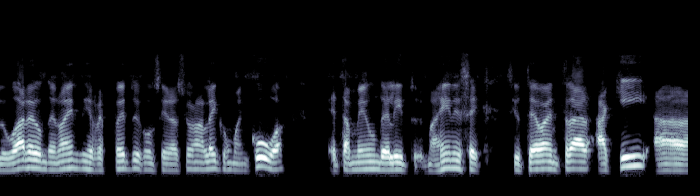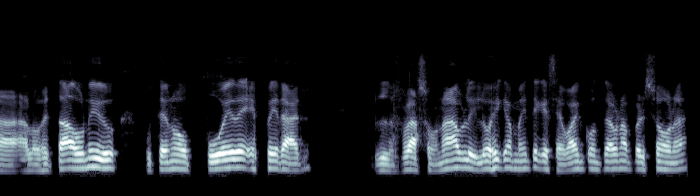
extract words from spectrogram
lugares donde no hay ni respeto y consideración a la ley como en Cuba, es también un delito. Imagínense, si usted va a entrar aquí a, los Estados Unidos, usted no puede esperar razonable y lógicamente que se va a encontrar una persona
